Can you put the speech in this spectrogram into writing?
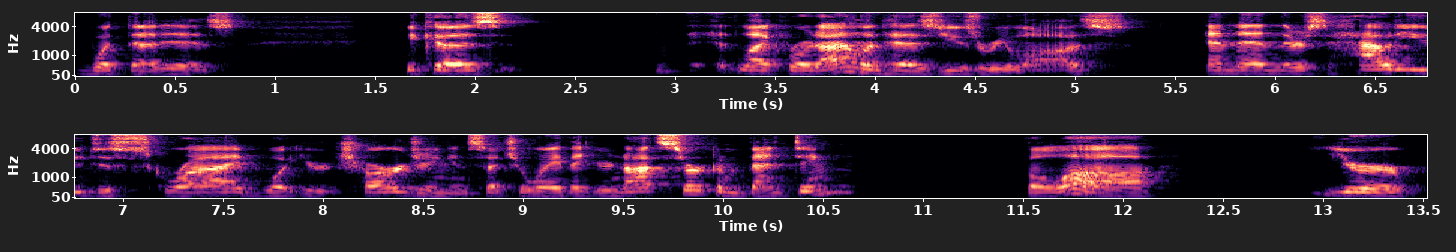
what that is. Because, like Rhode Island has usury laws, and then there's how do you describe what you're charging in such a way that you're not circumventing the law, you're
